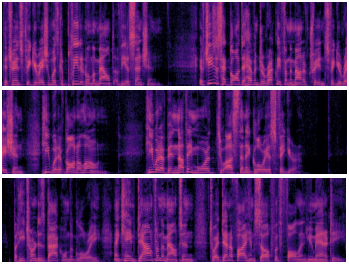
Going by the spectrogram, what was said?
The transfiguration was completed on the Mount of the Ascension. If Jesus had gone to heaven directly from the Mount of Transfiguration, he would have gone alone. He would have been nothing more to us than a glorious figure. But he turned his back on the glory and came down from the mountain to identify himself with fallen humanity.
